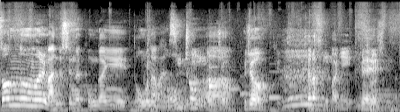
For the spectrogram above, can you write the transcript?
썬룸을 만들 수 있는 공간이 너무나 많습니다. 엄청 넓죠. 그죠? 테라스 공간이 이렇게 네. 있습니다.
